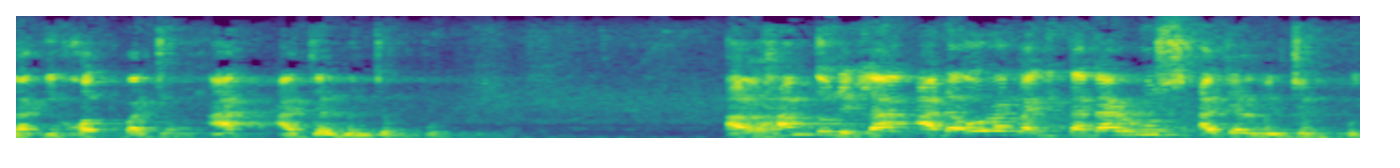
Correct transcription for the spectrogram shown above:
lagi khutbah Jumat ajal menjemput. Alhamdulillah ada orang lagi tadarus ajal menjemput.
